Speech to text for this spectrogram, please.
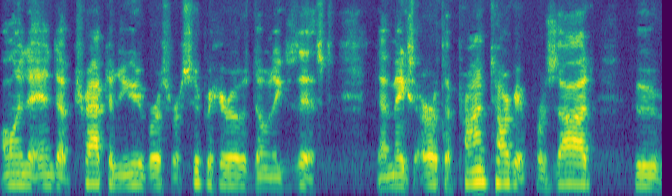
only to end up trapped in a universe where superheroes don't exist. That makes Earth a prime target for Zod, who,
